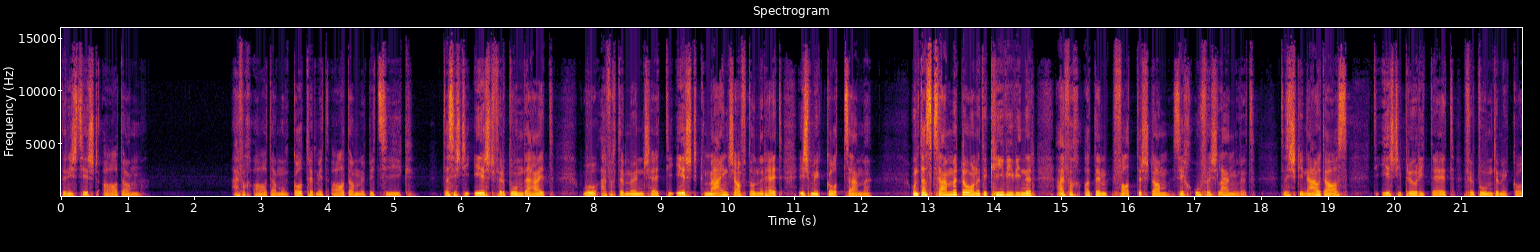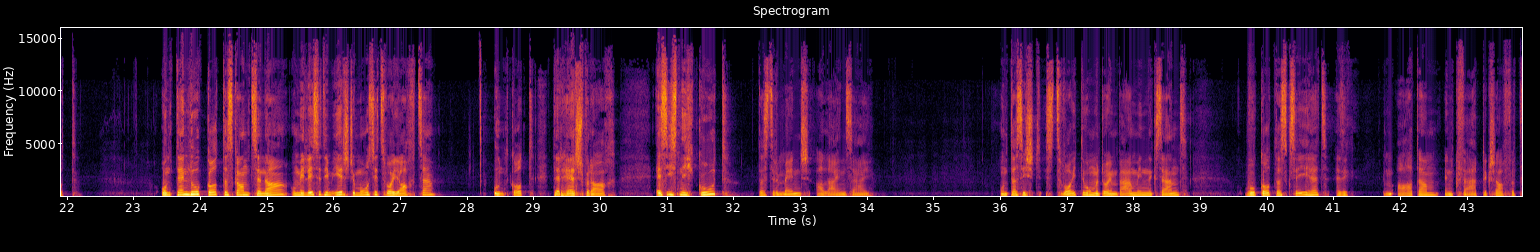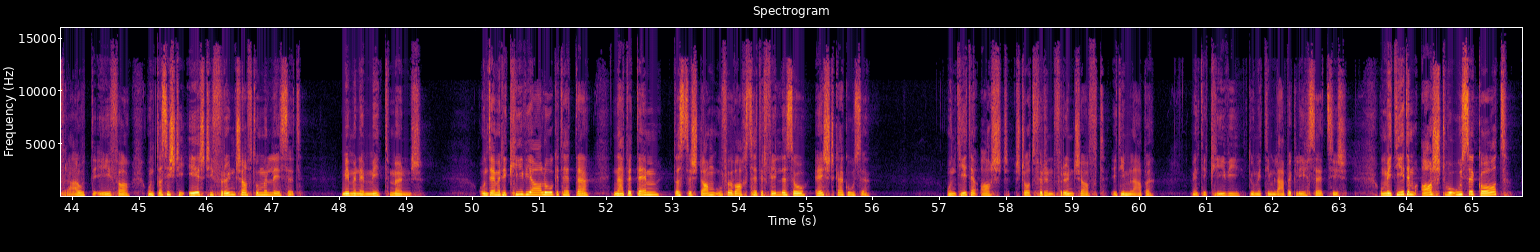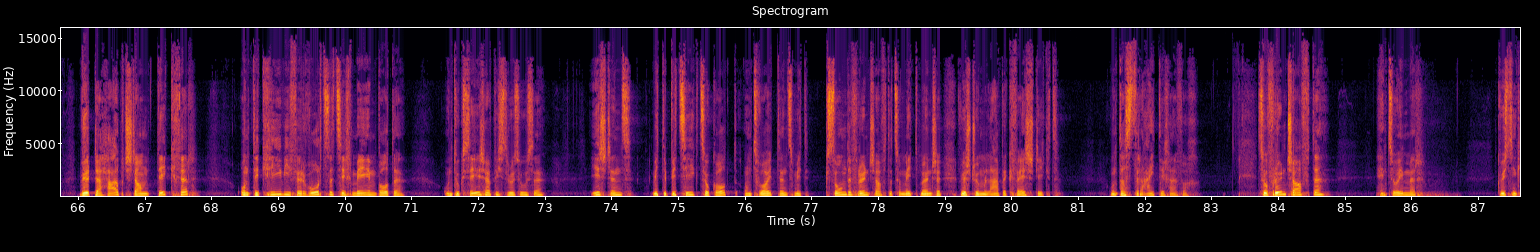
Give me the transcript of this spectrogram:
dann ist zuerst Adam. Einfach Adam. Und Gott hat mit Adam eine Beziehung. Das ist die erste Verbundenheit, wo einfach der Mensch hat. Die erste Gemeinschaft, die er hat, ist mit Gott zusammen. Und das sehen wir hier, der Kiwi, wie er einfach an dem Vaterstamm sich aufschlängelt. Das ist genau das, die erste Priorität, verbunden mit Gott. Und dann schaut Gott das Ganze an, und wir lesen im 1. Mose 2,18, und Gott, der Herr, sprach, es ist nicht gut, dass der Mensch allein sei. Und das ist das Zweite, wo wir hier im Baum sehen, wo Gott das gesehen hat im Adam einen Gefährten geschaffen, die Frau, die Eva. Und das ist die erste Freundschaft, die wir lesen. Mit einem Mitmensch. Und wenn wir den Kiwi anschauen, hat er, neben dem, dass der Stamm aufwächst, hat er viele so Äste gegen raus. Und jeder Ast steht für eine Freundschaft in deinem Leben. Wenn die Kiwi du mit deinem Leben gleichsetzt. Und mit jedem Ast, der rausgeht, wird der Hauptstamm dicker und der Kiwi verwurzelt sich mehr im Boden. Und du siehst etwas daraus raus. Erstens mit der Beziehung zu Gott und zweitens mit gesunden Freundschaften zu Mitmenschen wirst du im Leben gefestigt. Und das treibt dich einfach. So Freundschaften haben so immer gewisse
